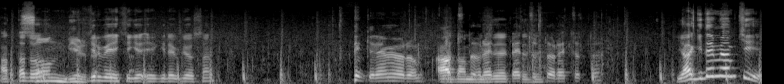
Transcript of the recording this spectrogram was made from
Atladı Son o. bir Gir bir iki gi- girebiliyorsan. Giremiyorum. Aa Adam tuttu. bizi Red, red tuttu. Red tuttu. Ya gidemiyorum ki.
